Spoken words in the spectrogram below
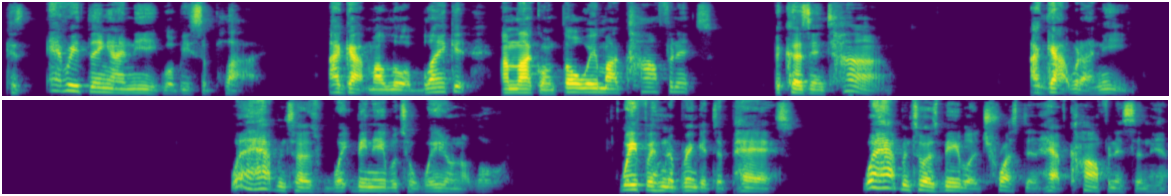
Because everything I need will be supplied. I got my little blanket. I'm not going to throw away my confidence because in time, I got what I need. What happened to us being able to wait on the Lord? Wait for Him to bring it to pass. What happened to us being able to trust and have confidence in Him?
